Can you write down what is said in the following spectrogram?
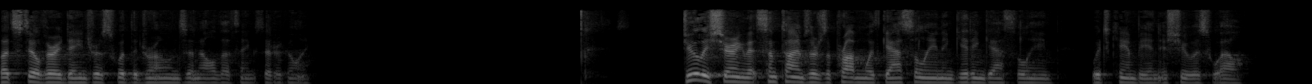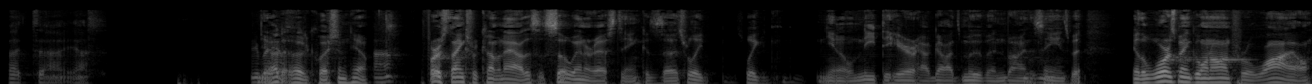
but still very dangerous with the drones and all the things that are going. Julie's sharing that sometimes there's a problem with gasoline and getting gasoline, which can be an issue as well. But uh, yes. Anybody Yeah, else? I had a question. Yeah. Uh-huh. First, thanks for coming out. This is so interesting because uh, it's really, it's really, you know, neat to hear how God's moving behind the scenes. But you know, the war's been going on for a while,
